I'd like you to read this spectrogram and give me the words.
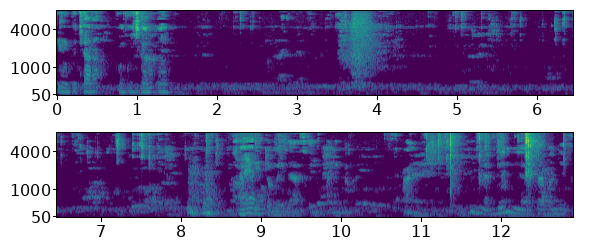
Yung kutsara. Yung kutsara kayo. Ayan, Ito may lasa yung kanyang kanin. Wala din, nilatapan dito.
